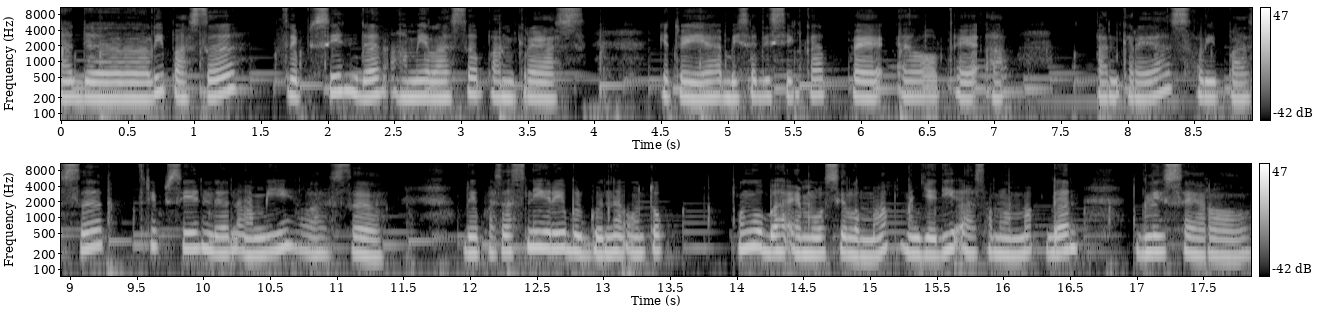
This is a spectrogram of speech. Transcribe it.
ada lipase, tripsin dan amilase pankreas. Gitu ya, bisa disingkat PLTA. Pankreas, lipase, tripsin dan amilase. Lipase sendiri berguna untuk mengubah emulsi lemak menjadi asam lemak dan gliserol.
